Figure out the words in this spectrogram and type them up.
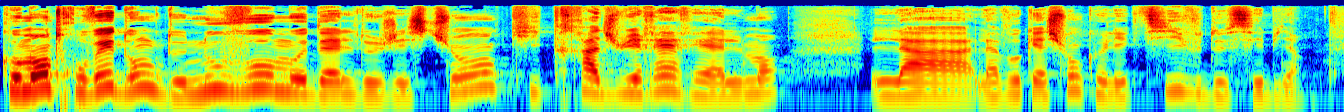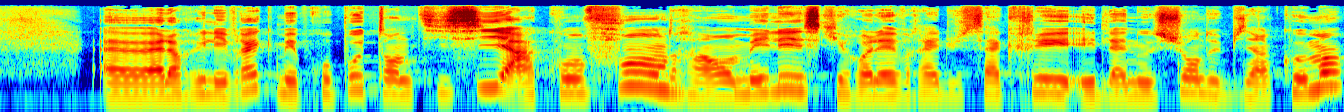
Comment trouver donc de nouveaux modèles de gestion qui traduiraient réellement la, vocation collective de ces biens? Euh, alors il est vrai que mes propos tentent ici à confondre, à emmêler ce qui relèverait du sacré et de la notion de bien commun,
